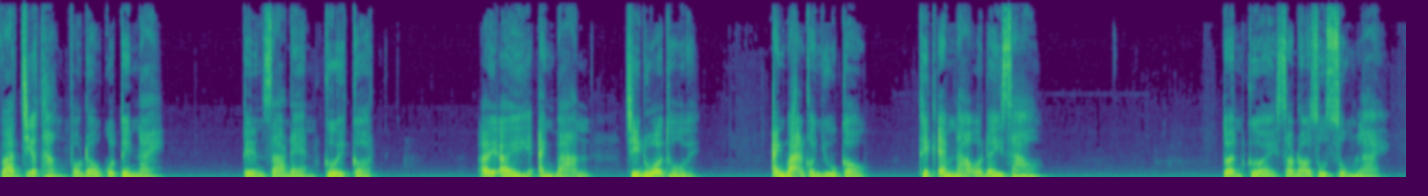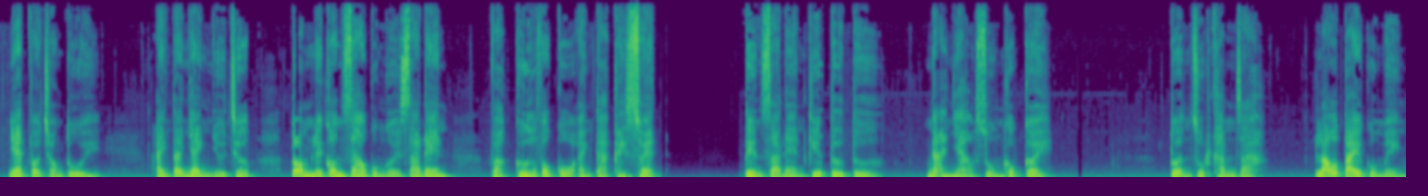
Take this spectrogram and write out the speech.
và chĩa thẳng vào đầu của tên này. Tên da đen cười cợt. Ấy ấy, anh bạn, chỉ đùa thôi. Anh bạn có nhu cầu, thích em nào ở đây sao? Tuấn cười, sau đó rút súng lại, nhét vào trong túi. Anh ta nhanh như chớp, tóm lấy con dao của người da đen và cứa vào cổ anh ta cái xoẹt. Tên da đen kia từ từ ngã nhào xuống gốc cây. Tuấn rút khăn ra, lau tay của mình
